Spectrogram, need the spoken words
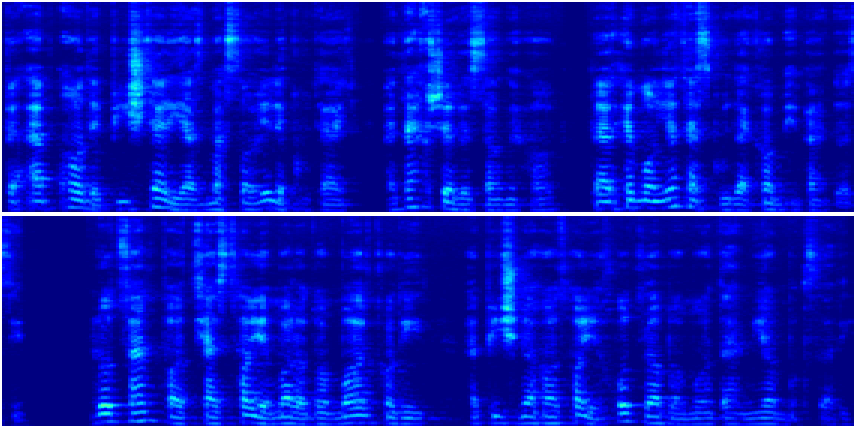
به ابعاد بیشتری از مسائل کودک و نقش رسانه ها در حمایت از کودکان می‌پردازیم. لطفا پادکست های ما را دنبال کنید و پیشنهادهای خود را با ما در میان بگذارید.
